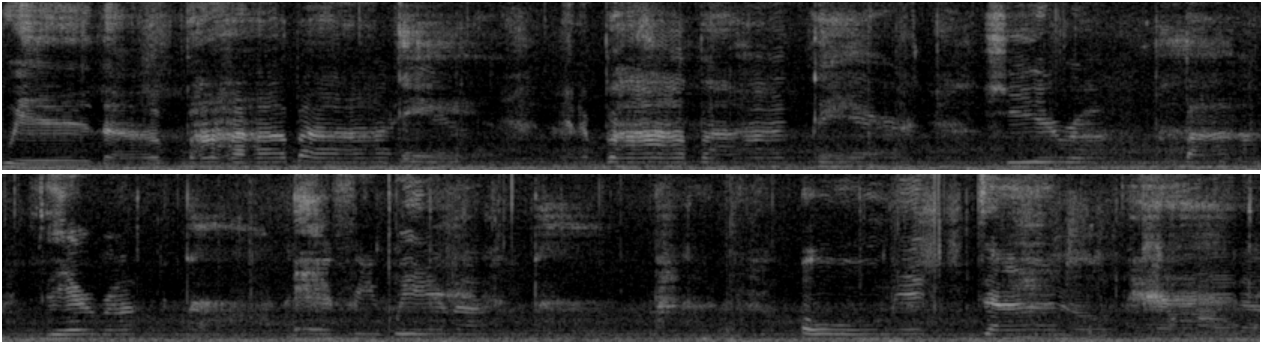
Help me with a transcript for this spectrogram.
with a bye-bye there and a bye-bye there. Here a bye, there a bye, everywhere a bye. Old MacDonald had a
